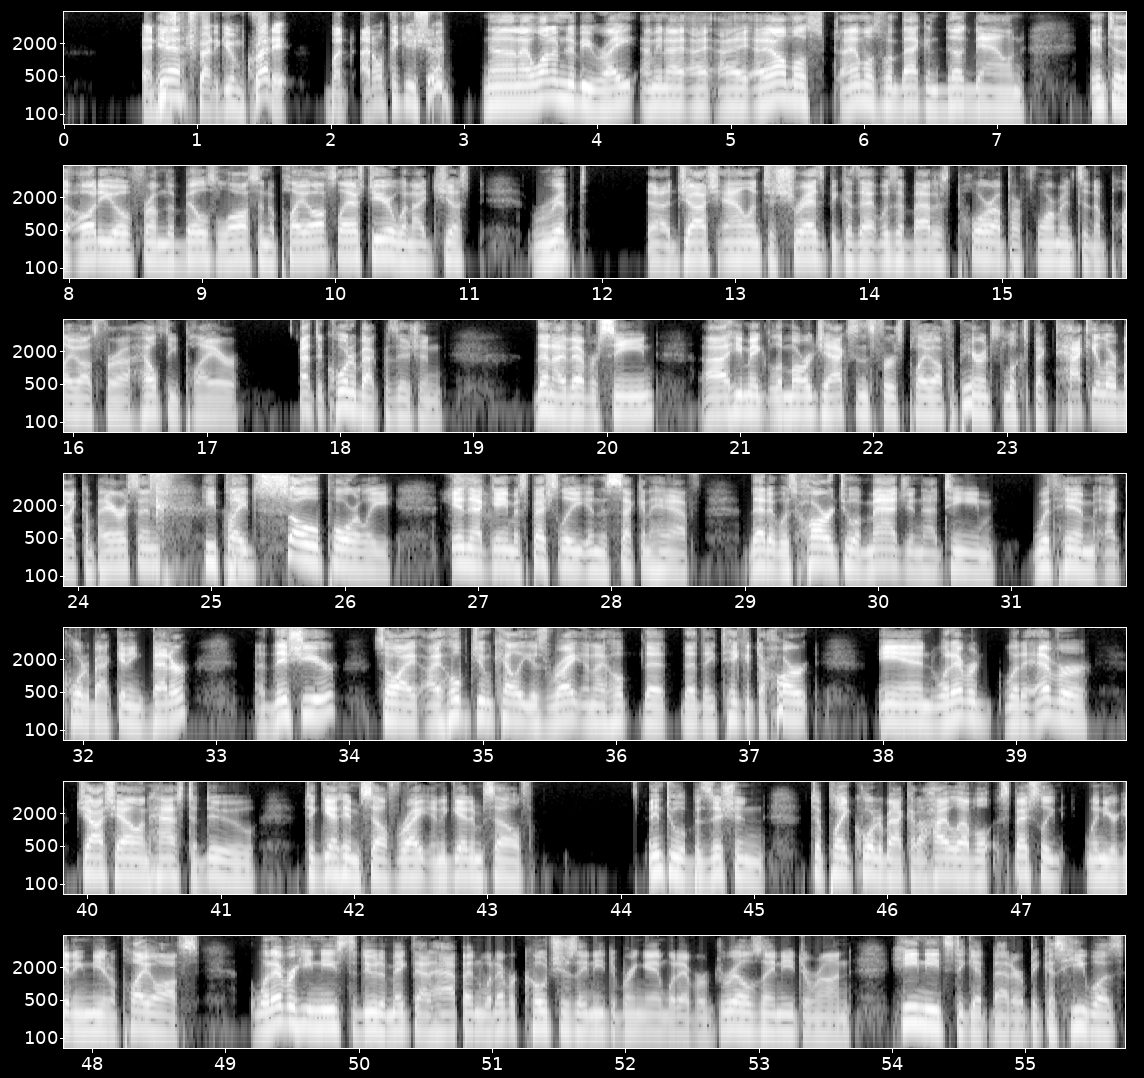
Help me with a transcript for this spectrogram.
and he's Yeah. trying to give him credit, but I don't think he should. No, and I want him to be right. I mean, I, I, I- I almost, I almost went back and dug down into the audio from the Bills' loss in the playoffs last year when I just ripped uh, Josh Allen to shreds because that was about as poor a performance in the playoffs for a healthy player at the quarterback position than I've ever seen. Uh, he made Lamar Jackson's first playoff appearance look spectacular by comparison. He played so poorly in that game, especially in the second half, that it was hard to imagine that team with him at quarterback getting better uh, this year. So I, I hope Jim Kelly is right, and I hope that that they take it to heart and whatever whatever Josh Allen has to do to get himself right and to get himself into a position to play quarterback at a high level, especially when you're getting near the playoffs. whatever he needs to do to make that happen, whatever coaches they need to bring in, whatever drills they need to run, he needs to get better because he was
